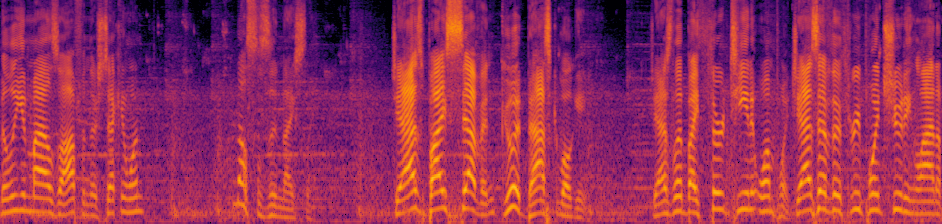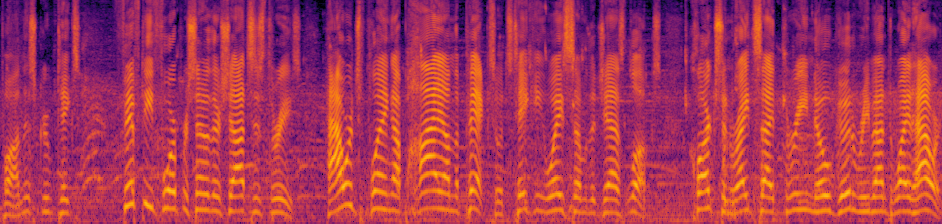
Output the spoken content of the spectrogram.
million miles off, and their second one muscles in nicely. Jazz by seven. Good basketball game. Jazz led by 13 at one point. Jazz have their three point shooting lineup on. This group takes 54% of their shots as threes. Howard's playing up high on the pick, so it's taking away some of the Jazz looks. Clarkson, right side three, no good. Rebound, Dwight Howard.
